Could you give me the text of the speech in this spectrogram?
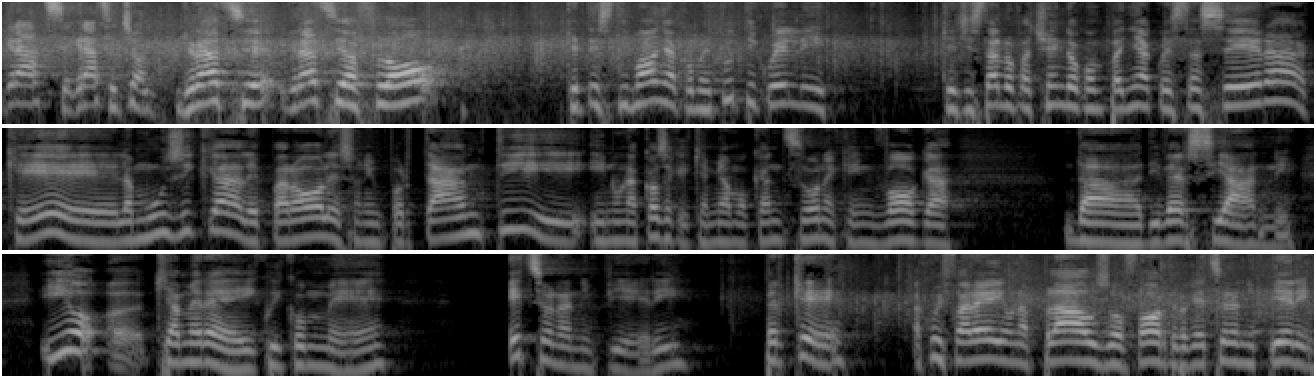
Grazie, grazie John. Grazie, grazie a Flo che testimonia come tutti quelli che ci stanno facendo compagnia questa sera che la musica, le parole sono importanti in una cosa che chiamiamo canzone che è in voga da diversi anni. Io eh, chiamerei qui con me Ezio Nannipieri perché a cui farei un applauso forte perché Ezio Nannipieri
